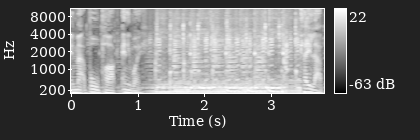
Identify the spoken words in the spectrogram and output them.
in that ballpark anyway. Khalab.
